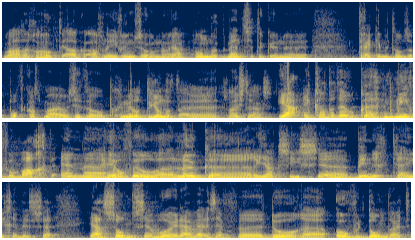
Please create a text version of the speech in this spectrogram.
We hadden gehoopt elke aflevering zo'n nou ja, 100 mensen te kunnen trekken met onze podcast. Maar we zitten op gemiddeld 300 eh, luisteraars. Ja, ik had het ook niet verwacht en heel veel leuke reacties binnengekregen. Dus ja, soms word je daar wel eens even door overdonderd.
